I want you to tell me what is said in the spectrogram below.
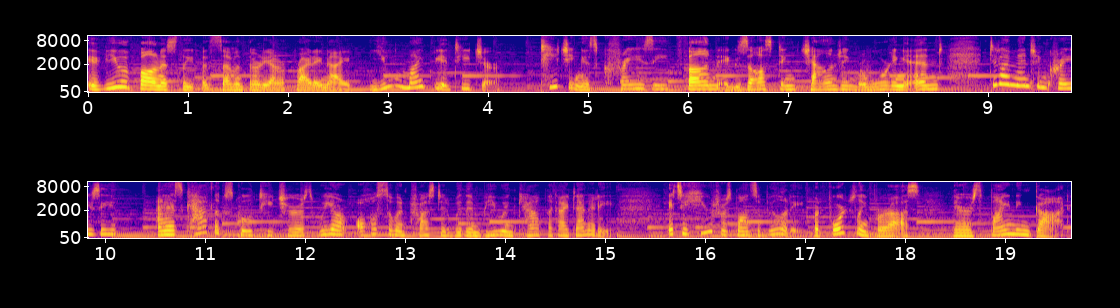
If you have fallen asleep at 7:30 on a Friday night, you might be a teacher. Teaching is crazy, fun, exhausting, challenging, rewarding, and did I mention crazy? And as Catholic school teachers, we are also entrusted with imbuing Catholic identity. It's a huge responsibility, but fortunately for us, there is Finding God,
